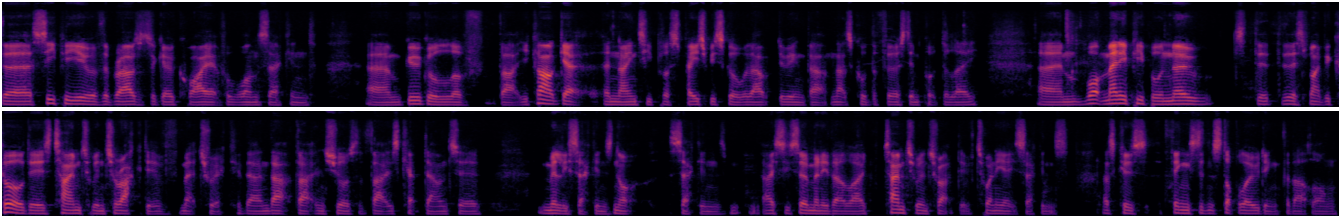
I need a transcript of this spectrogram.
the CPU of the browser to go quiet for one second. Um, Google love that. You can't get a 90 plus PageSpeed score without doing that, and that's called the first input delay. Um, what many people know that this might be called is time to interactive metric. Then that that ensures that that is kept down to milliseconds, not seconds. I see so many that are like time to interactive, 28 seconds. That's because things didn't stop loading for that long.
